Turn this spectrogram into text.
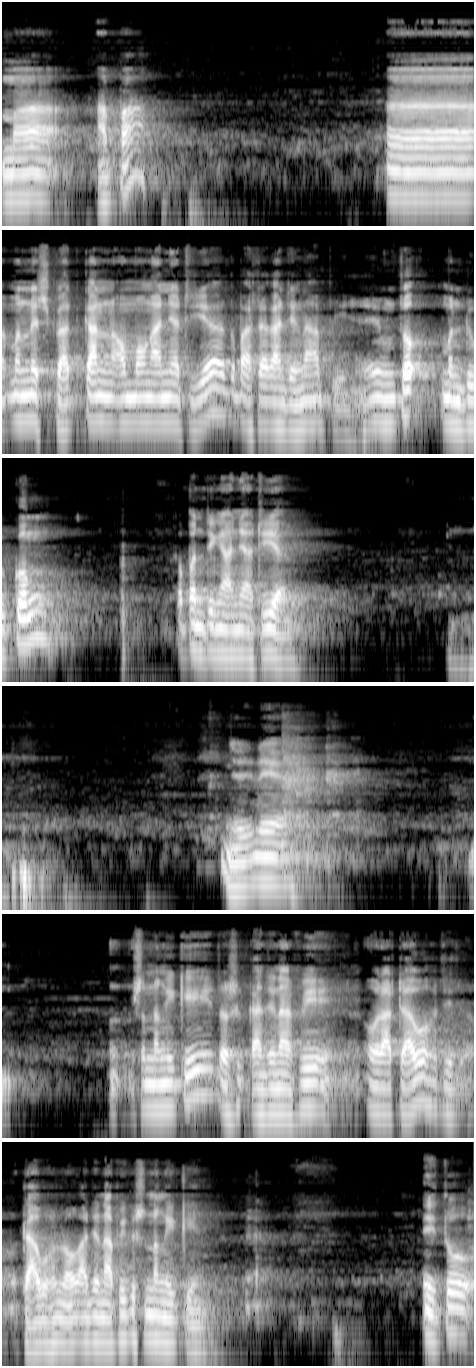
me, apa e, menisbatkan omongannya dia kepada kanjeng Nabi untuk mendukung kepentingannya dia. Jadi ini seneng iki terus Kanjeng Nabi ora dawuh dawuhno Kanjeng Nabi ku seneng iki. Itu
